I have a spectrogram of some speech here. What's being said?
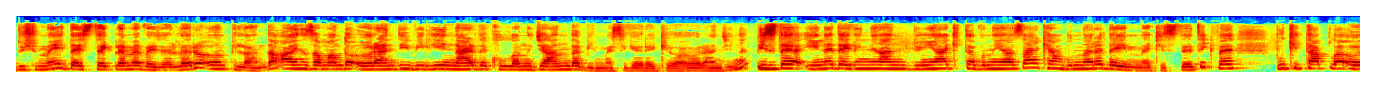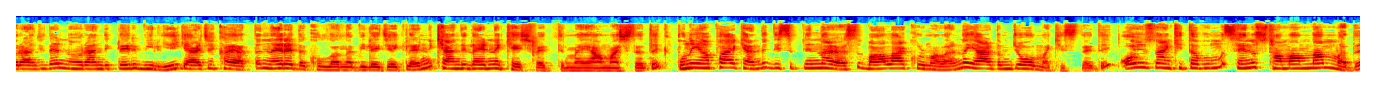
düşünmeyi destekleme becerileri ön planda. Aynı zamanda öğrendiği bilgiyi nerede kullanacağını da bilmesi gerekiyor öğrencinin. Biz de İğne Delinden Dünya kitabını yazarken bunlara değinmek istedik ve bu kitapla öğrencilerin öğrendikleri bilgiyi gerçek hayatta nerede kullanabileceklerini kendilerine keşfettirmeye amaçladık başladık. Bunu yaparken de disiplinler arası bağlar kurmalarına yardımcı olmak istedik. O yüzden kitabımız henüz tamamlanmadı.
